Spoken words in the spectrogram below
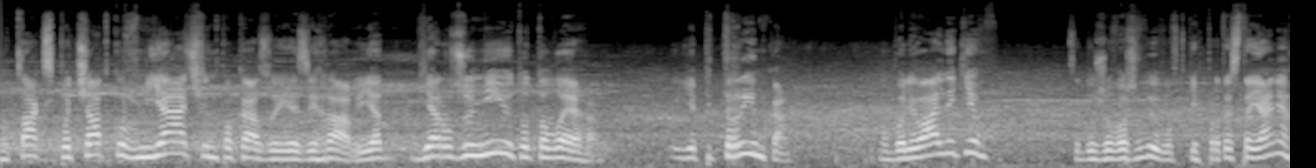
ну так, спочатку в м'яч він показує, я зіграв. Я, я розумію тут Олега. Є підтримка уболівальників. Це дуже важливо в таких протистояннях.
